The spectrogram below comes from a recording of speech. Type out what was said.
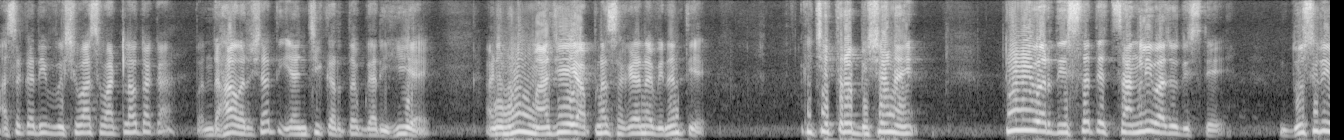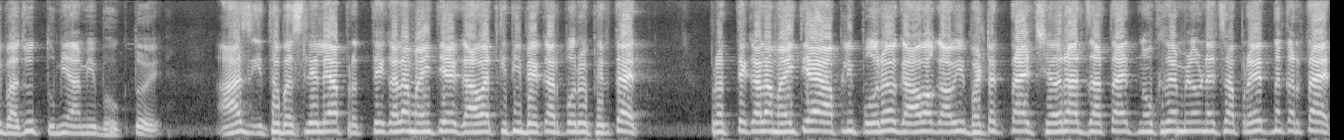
असं कधी विश्वास वाटला होता का? पण दहा वर्षात यांची कर्तबगारी ही आहे. आणि म्हणून माझी आपणा सगळ्यांना विनंती आहे की चित्र भीषण आहे. टी व्हीवर दिसतं ते चांगली बाजू दिसते. दुसरी बाजू तुम्ही आम्ही भोगतोय. आज इथं बसलेल्या प्रत्येकाला माहिती आहे गावात किती बेकार पोरं फिरतायत. प्रत्येकाला माहिती आहे आपली पोरं गावागावी भटकतायत शहरात जातायत नोकऱ्या मिळवण्याचा प्रयत्न करतायत.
